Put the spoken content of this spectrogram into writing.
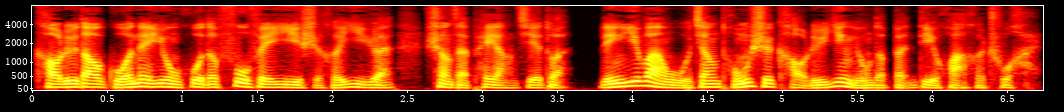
考虑到国内用户的付费意识和意愿尚在培养阶段，零一万物将同时考虑应用的本地化和出海。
